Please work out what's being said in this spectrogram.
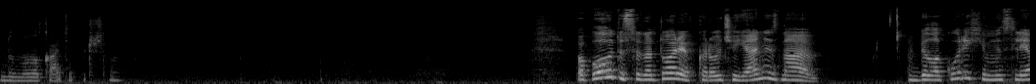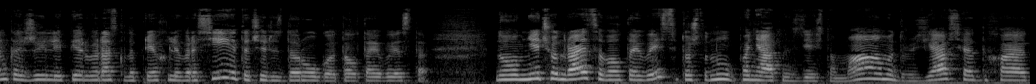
Думала, Катя пришла. По поводу санаториев, короче, я не знаю. В Белокурихе мы с Ленкой жили первый раз, когда приехали в Россию, это через дорогу от Алтай-Веста. Но мне что нравится в Алтай-Весте, то что, ну, понятно, здесь там мама, друзья все отдыхают.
